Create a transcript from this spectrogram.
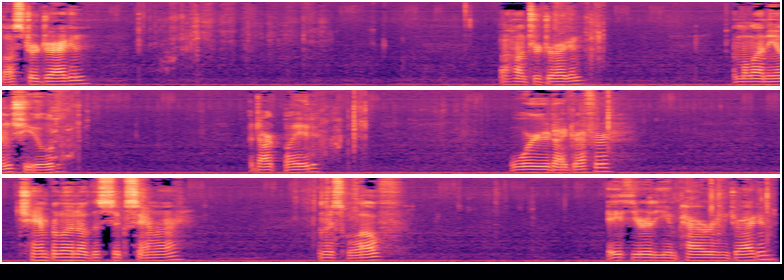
Luster Dragon. A Hunter Dragon. A Millennium Shield. A Dark Blade. Warrior Dai Grepher. Chamberlain of the Six Samurai, the Mystical Elf, Aether the Empowering Dragon,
